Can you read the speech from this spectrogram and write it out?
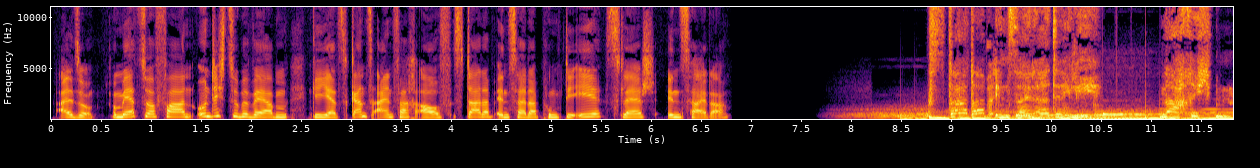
Also, um mehr zu erfahren und dich zu bewerben, geh jetzt ganz einfach auf startupinsider.de/slash insider. Startup Insider Daily. Nachrichten.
